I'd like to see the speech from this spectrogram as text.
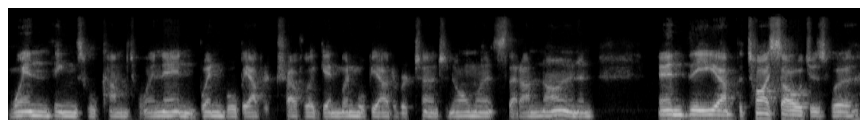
when things will come to an end, when we'll be able to travel again, when we'll be able to return to normal. It's that unknown. And and the uh, the Thai soldiers were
